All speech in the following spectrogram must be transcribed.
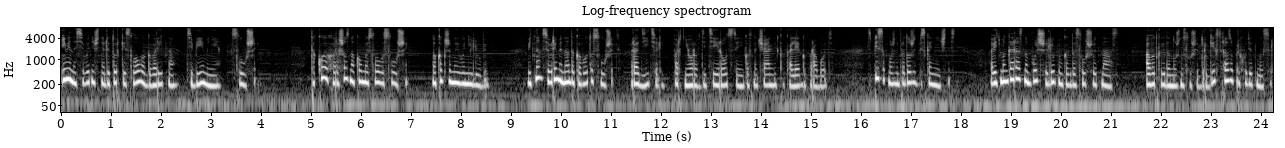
Именно сегодняшняя литургия слова говорит нам, тебе и мне, слушай. Такое хорошо знакомое слово «слушай», но как же мы его не любим? Ведь нам все время надо кого-то слушать. Родителей, партнеров, детей, родственников, начальника, коллега по работе. Список можно продолжить бесконечность. А ведь мы гораздо больше любим, когда слушают нас. А вот когда нужно слушать других, сразу приходит мысль.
